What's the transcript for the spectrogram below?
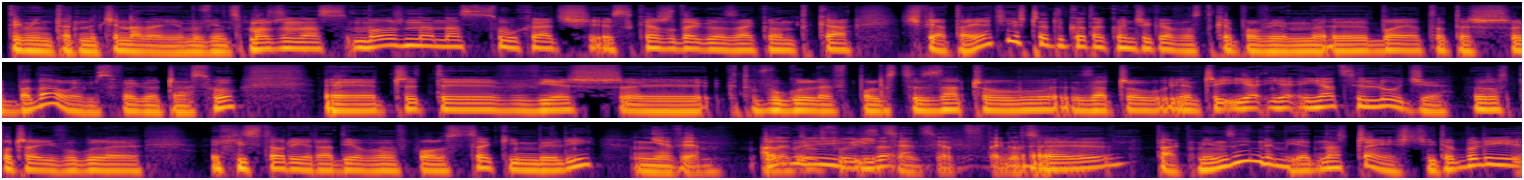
w tym internecie nadajemy, więc można nas, można nas słuchać z każdego zakątka świata. Ja ci jeszcze tylko taką ciekawostkę powiem, y, bo ja to też badałem swego czasu. Y, Czy ty wiesz, y, kto w ogóle w Polsce zaczął, zaczął czy ja- ja- jacy ludzie rozpoczęli w ogóle historię radiową w Polsce? Kim byli? Nie wiem, ale to byli twój licencjat z tego co... E, tak, między innymi jedna z części. To byli e,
